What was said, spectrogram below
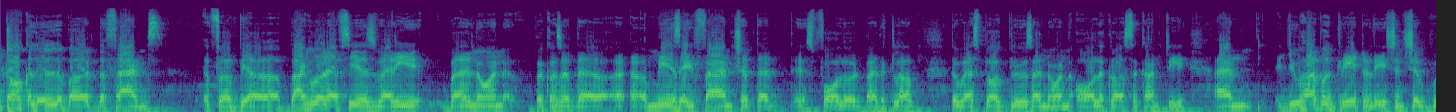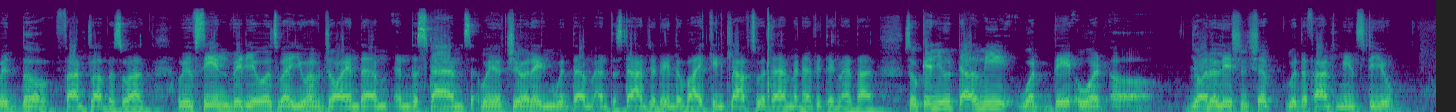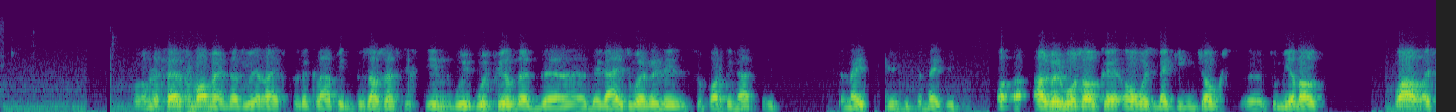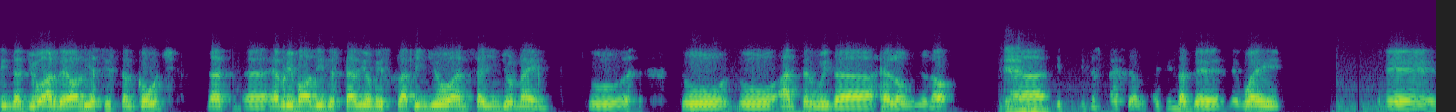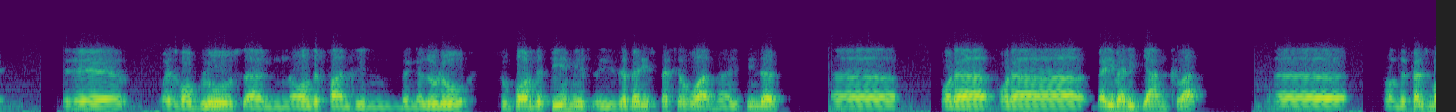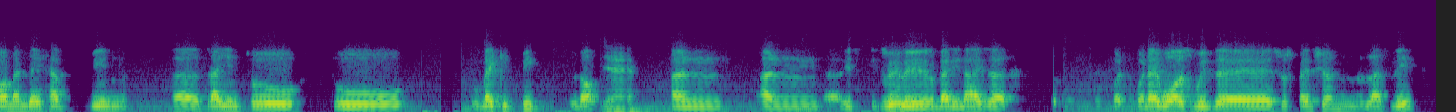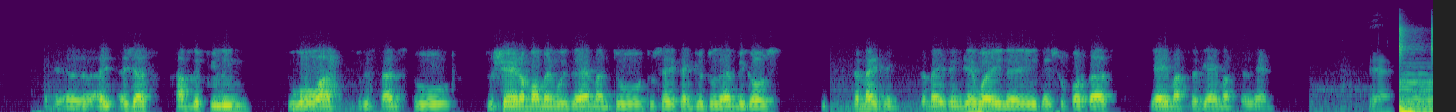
talk a little about the fans if, uh, uh, Bangalore FC is very well known because of the uh, amazing fanship that is followed by the club. The West Block Blues are known all across the country, and you have a great relationship with the fan club as well. We've seen videos where you have joined them in the stands, where you're cheering with them at the stands, you're doing the Viking claps with them, and everything like that. So, can you tell me what they, what uh, your relationship with the fans means to you? From the first moment that we arrived to the club in 2016, we, we feel that the, the guys were really supporting us. It's amazing. It's amazing. Albert was okay, always making jokes uh, to me about, wow, I think that you are the only assistant coach that uh, everybody in the stadium is clapping you and saying your name to to to answer with a hello, you know. Yeah. Uh, it, it's special. I think that the the way uh, West Block Blues and all the fans in Bengaluru support the team is, is a very special one. I think that uh, for a for a very very young club, uh, from the first moment they have been uh, trying to to to make it big, you know. Yeah. And and it's it's really very nice. Uh, but when I was with the suspension last week, uh, I, I just have the feeling to go up to the stands to to share a moment with them and to to say thank you to them because it's amazing. It's amazing the way they, they support us game after game after game. Yeah.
